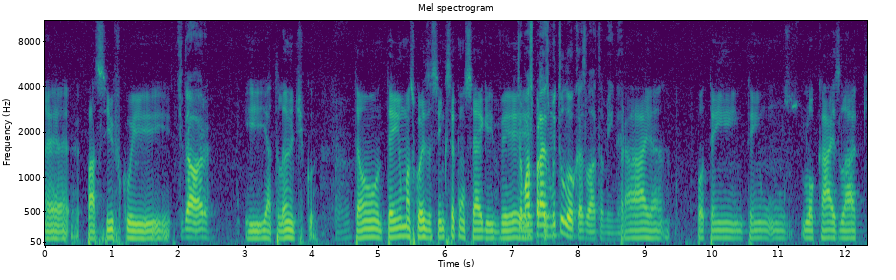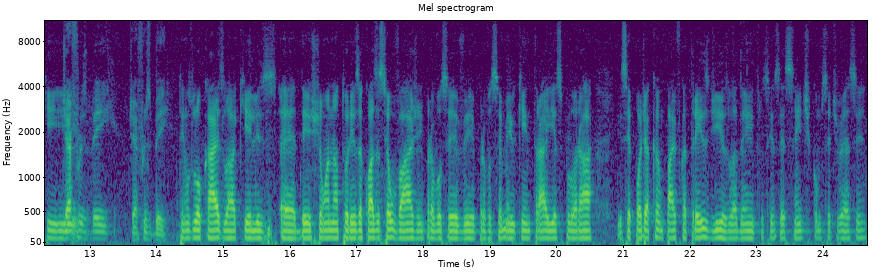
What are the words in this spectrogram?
é, Pacífico e, Que da hora. e Atlântico. Então tem umas coisas assim que você consegue ver. Tem umas que praias você- muito loucas lá também, né? praia. Pô, tem, tem uns locais lá que. Jeffreys Bay. Jeffreys Bay. Tem uns locais lá que eles é, deixam a natureza quase selvagem para você ver, para você meio que entrar e explorar. E você pode acampar e ficar três dias lá dentro, assim, você sente como se você estivesse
